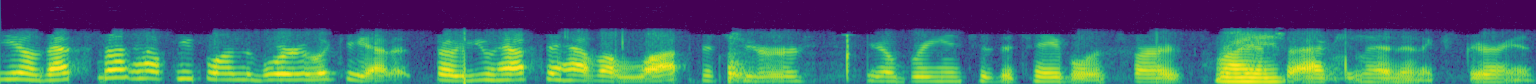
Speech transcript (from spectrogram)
you know, that's not how people on the board are looking at it. So you have to have a lot that you're, you know, bringing to the table as far as financial right. acumen and experience.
